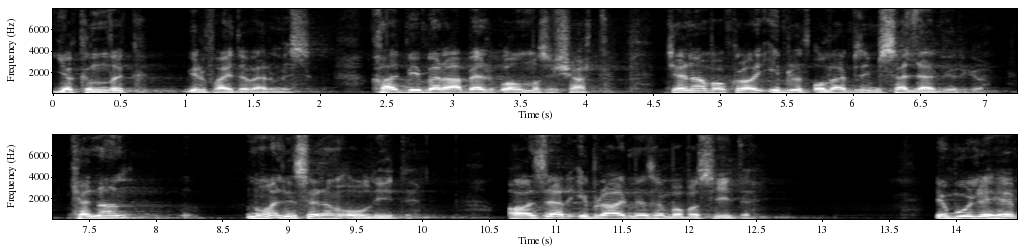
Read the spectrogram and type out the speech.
yakınlık bir fayda vermez. Kalbi beraberlik olması şart. Cenab-ı Hak ibret olarak bize misaller veriyor. Kenan Nuh Aleyhisselam oğluydu. Azer İbrahim Aleyhisselam babasıydı. Ebu Leheb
